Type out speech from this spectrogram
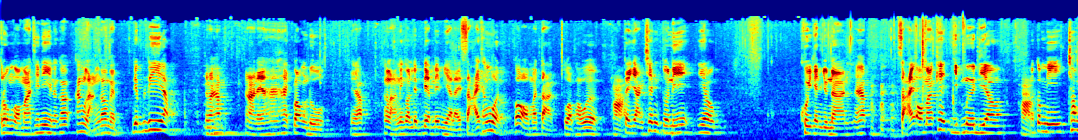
ตรงออกมาที่นี่แล้วก็ข้างหลังก็แบบเรียบๆใช่ไหมครับอ่าเดี๋ยวให้ให้กล้องดูนะครับข้างหลังนี่ก็เรียบๆไม่มีอะไรสายทั้งหมดก็ออกมาจากตัว power ครับแต่อย่างเช่นตัวนี้ที่เราคุยกันอยู่นานนะครับ สายออกมาแค่หยิบมือเดียวครับ แล้วก็มีช่อง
